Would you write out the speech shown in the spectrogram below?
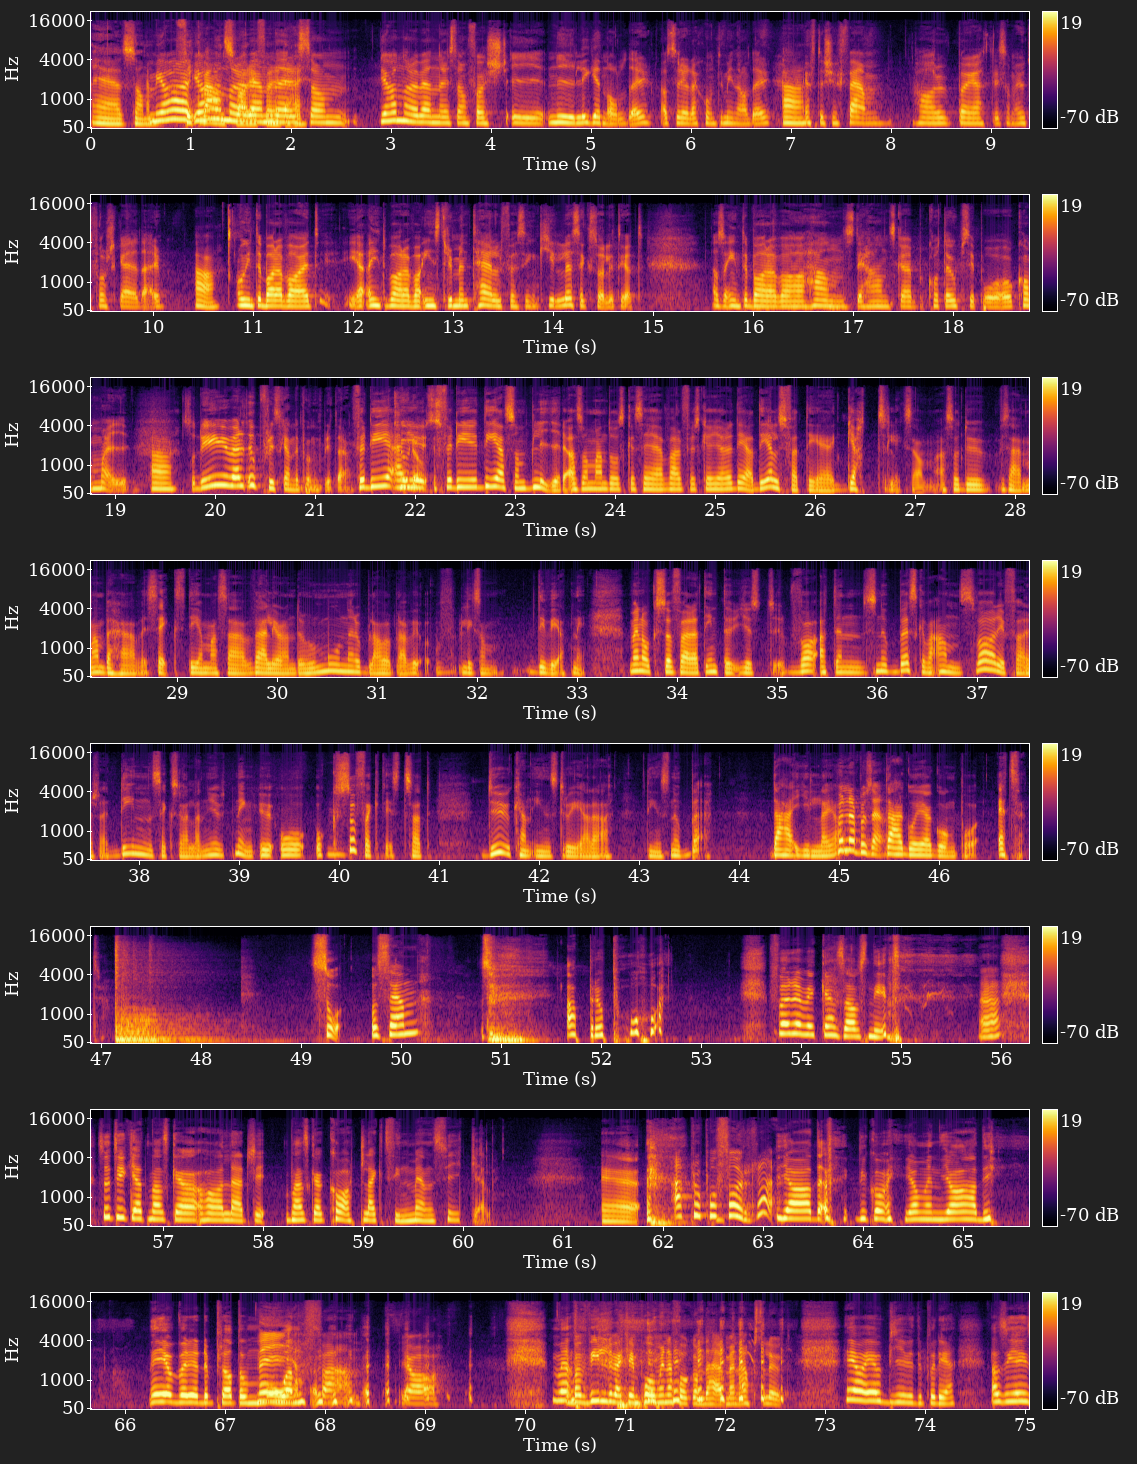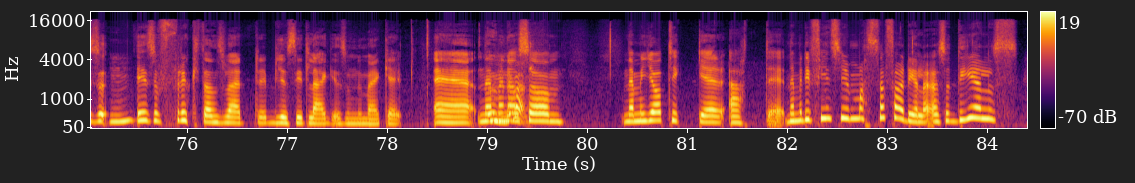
Eh, som jag, har- fick jag, vara ansvarig för det vänner där. som, jag har några vänner som först i nyligen ålder, alltså i relation till min ålder, Ja. efter 25, har börjat liksom utforska det där. Ja. Och inte bara vara, ja, inte bara vara instrumentell för sin killes sexualitet. Alltså inte bara vara hans, det han ska kotta upp sig på och komma i. Ja. Så det är ju väldigt uppfriskande punkt, Britta. För det, är ju, för det är ju det som blir, alltså om man då ska säga varför ska jag göra det? Dels för att det är gött liksom. Alltså du, så här, man behöver sex, det är en massa välgörande hormoner och bla bla bla. Vi, liksom, det vet ni. Men också för att inte just vara, att en snubbe ska vara ansvarig för så här, din sexuella njutning. Och också faktiskt så att du kan instruera din snubbe. Det här gillar jag. 100 procent. Det här går jag igång på, etc. Så, och sen, apropå förra veckans avsnitt, Ja. så tycker jag att man ska ha lärt sig, man ska ha kartlagt sin menscykel. Eh, Apropå förra. ja, det, du kom, ja, men jag hade ju, när jag började prata om Nej, månen. fan. Ja. Jag Men, bara, vill du verkligen påminna folk om det här? Men absolut. ja, jag bjuder på det. Alltså, jag, är så, Mm. jag är så fruktansvärt bjussigt läge som du märker. Eh, nej, men alltså, nej, men jag tycker att eh, nej, men det finns ju massa fördelar. Alltså, dels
